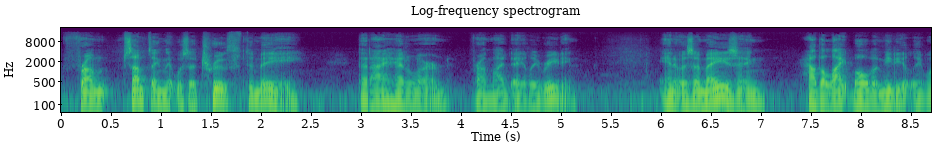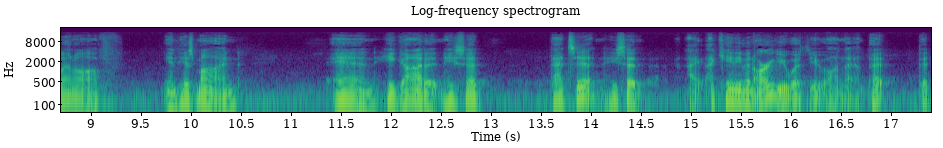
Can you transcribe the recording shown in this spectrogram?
from something that was a truth to me that I had learned from my daily reading. And it was amazing how the light bulb immediately went off in his mind. And he got it. And he said, That's it. He said, I, I can't even argue with you on that. That, that.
